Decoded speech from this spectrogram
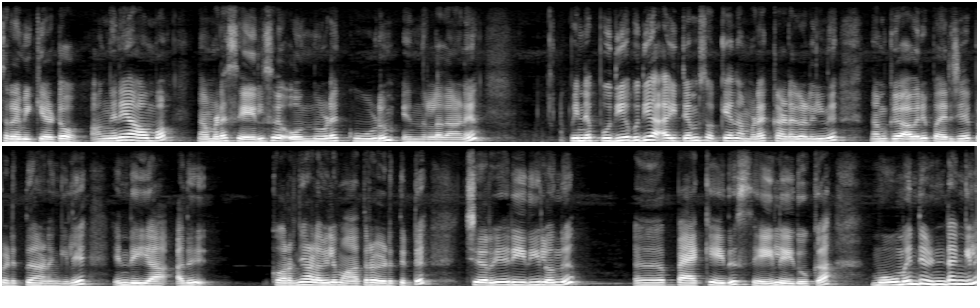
ശ്രമിക്കുക കേട്ടോ. അങ്ങനെ ആവുമ്പം നമ്മുടെ സെയിൽസ് ഒന്നുകൂടെ കൂടും എന്നുള്ളതാണ് പിന്നെ പുതിയ പുതിയ ഐറ്റംസ് ഒക്കെ നമ്മുടെ കടകളിൽ നിന്ന് നമുക്ക് അവർ പരിചയപ്പെടുത്തുകയാണെങ്കിൽ എന്ത് ചെയ്യുക? അത് കുറഞ്ഞ അളവിൽ മാത്രം എടുത്തിട്ട് ചെറിയ രീതിയിലൊന്ന് പാക്ക് ചെയ്ത് സെയിൽ ചെയ്ത് നോക്കുക. മൂവ്മെന്റ് ഉണ്ടെങ്കിൽ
